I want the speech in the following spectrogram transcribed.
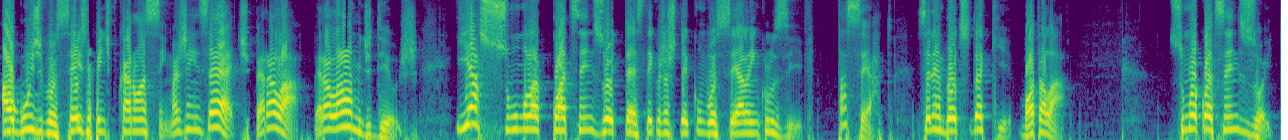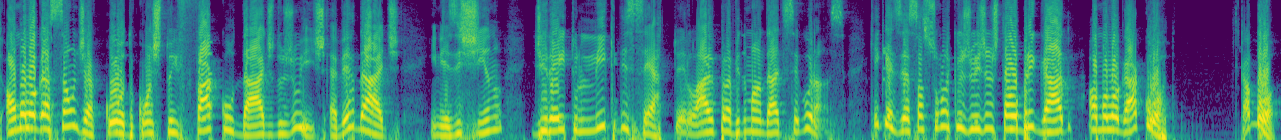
alguns de vocês, de repente, ficaram assim, mas Genzete, espera lá, espera lá, homem de Deus. E a súmula 418 TST, que eu já estudei com você, ela inclusive. Tá certo. Você lembrou disso daqui, bota lá. Súmula 418. A homologação de acordo constitui faculdade do juiz. É verdade. Inexistindo direito líquido e certo, tutelável para vida do mandado de segurança. O que quer dizer essa súmula? Que o juiz não está obrigado a homologar acordo. Acabou.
